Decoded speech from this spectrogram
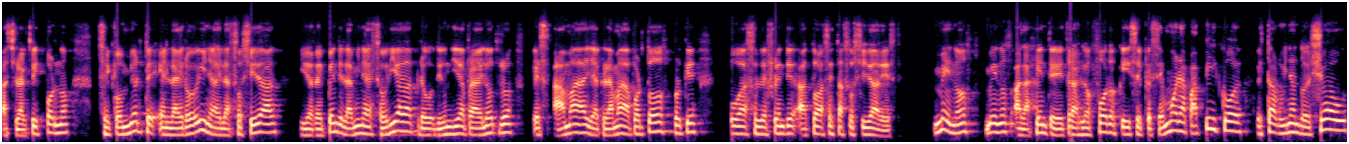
hacia la actriz porno, se convierte en la heroína de la sociedad y de repente la mina es odiada, pero de un día para el otro es amada y aclamada por todos porque puede hacerle frente a todas estas sociedades. Menos, menos a la gente detrás de los foros que dice que se muera Papico, está arruinando el show,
